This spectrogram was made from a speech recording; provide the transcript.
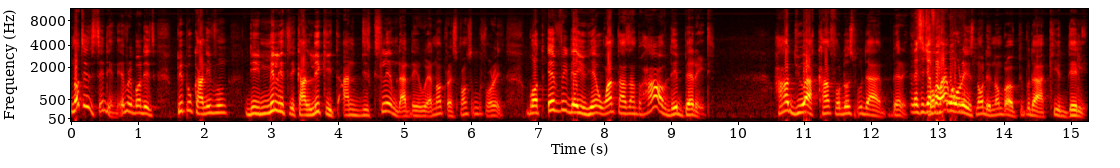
Nothing is hidden. Everybody people can even, the military can leak it and claim that they were not responsible for it. But every day you hear 1,000 people, how are they buried? How do you account for those people that are buried? Mr. Jaffa, my worry is not the number of people that are killed daily.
